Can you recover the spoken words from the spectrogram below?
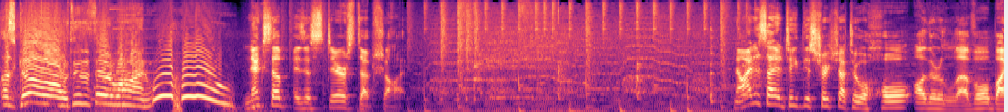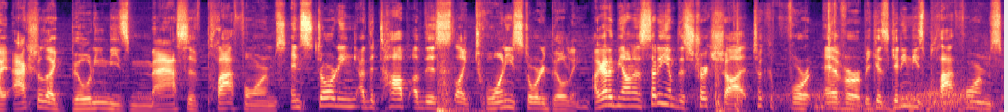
Let's go through the third one. Woohoo! Next up is a stair step shot. Now I decided to take this trick shot to a whole other level by actually like building these massive platforms and starting at the top of this like 20 story building. I gotta be honest, setting up this trick shot took forever because getting these platforms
